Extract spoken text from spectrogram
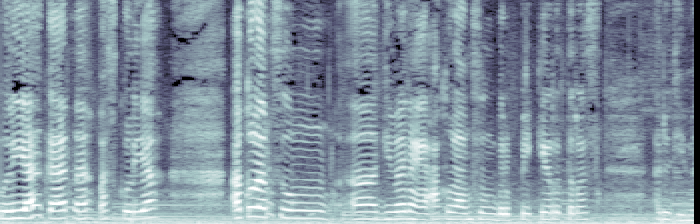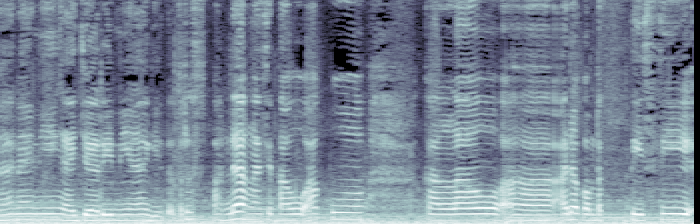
Kuliah kan? Nah pas kuliah aku langsung uh, gimana ya? Aku langsung berpikir terus aduh gimana nih ngajarinnya? Gitu. Terus Panda ngasih tahu aku kalau uh, ada kompetisi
